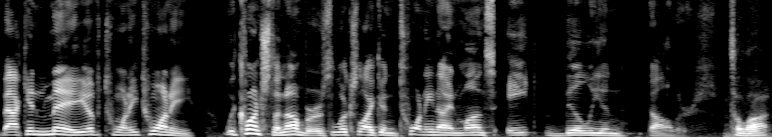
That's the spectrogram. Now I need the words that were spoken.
back in May of 2020. We crunched the numbers. Looks like in 29 months, $8 billion. It's a lot.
